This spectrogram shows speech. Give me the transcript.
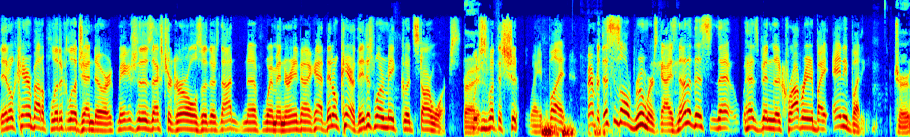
They don't care about a political agenda or making sure there's extra girls or there's not enough women or anything like that. They don't care. They just want to make good Star Wars, Right. which is what this should be. But remember, this is all rumors, guys. None of this that has been corroborated by anybody. True.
